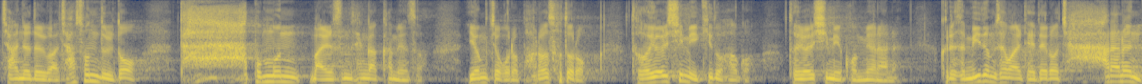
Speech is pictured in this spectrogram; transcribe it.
자녀들과 자손들도 다 본문 말씀 생각하면서 영적으로 바로 서도록 더 열심히 기도하고 더 열심히 권면하는 그래서 믿음 생활 대대로 잘하는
